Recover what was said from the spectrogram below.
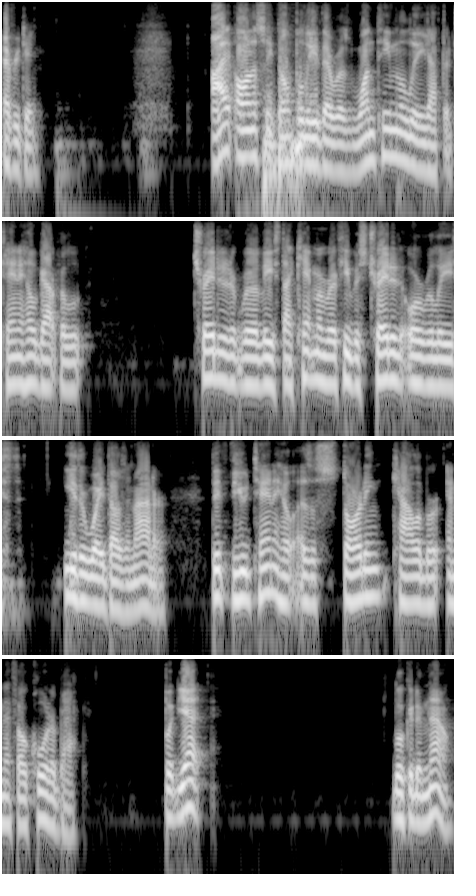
Every team. I honestly don't believe there was one team in the league after Tannehill got re- traded or released. I can't remember if he was traded or released. Either way, doesn't matter. That viewed Tannehill as a starting caliber NFL quarterback. But yet, look at him now.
